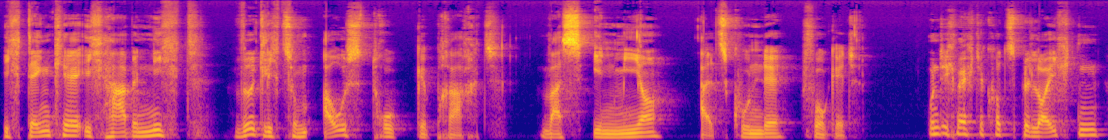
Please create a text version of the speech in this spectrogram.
Ich denke, ich habe nicht wirklich zum Ausdruck gebracht, was in mir als Kunde vorgeht. Und ich möchte kurz beleuchten,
